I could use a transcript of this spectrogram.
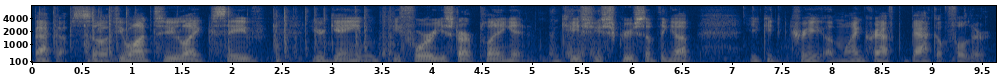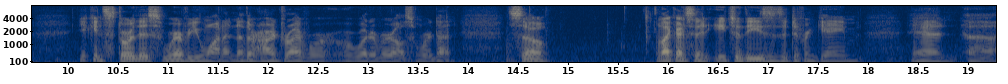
backups. So if you want to like save your game before you start playing it, in case you screw something up, you could create a Minecraft backup folder. You can store this wherever you want, another hard drive or, or whatever else, and we're done. So, like I said, each of these is a different game, and uh,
